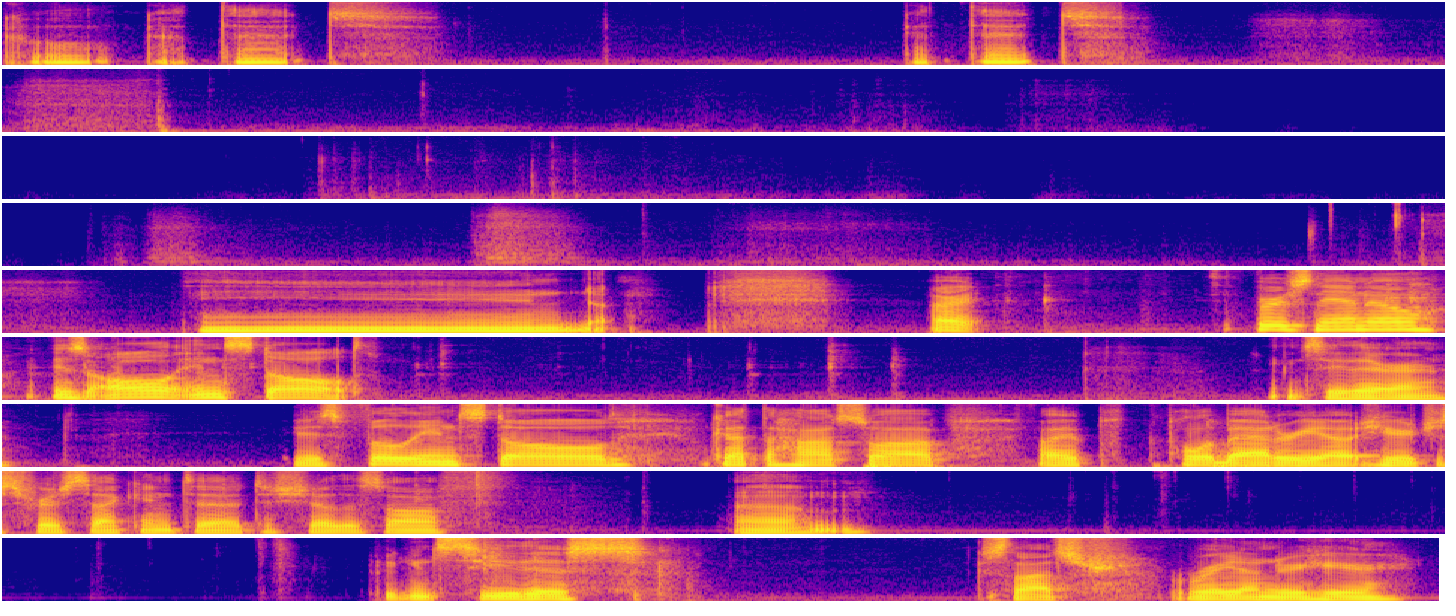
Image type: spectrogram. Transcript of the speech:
Cool, got that. Got that. And no. All right, first nano is all installed. You can see there, it is fully installed. Got the hot swap. If I pull a battery out here just for a second to, to show this off, um, we can see this slots right under here.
